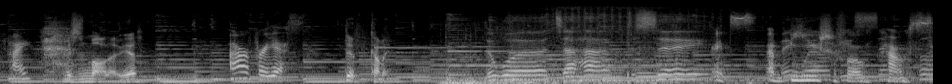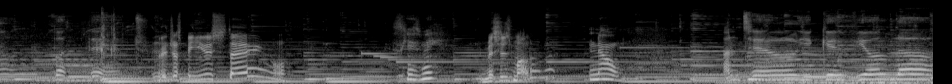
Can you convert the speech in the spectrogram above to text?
Mrs. Hmm. Marlowe, yes? Harper, yes. Do, come in. The words I have to say. It's a may well be beautiful house. simple, But they're Will it just be you staying, or Excuse me? Mrs. Marlowe? no? No. Until you give your love,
